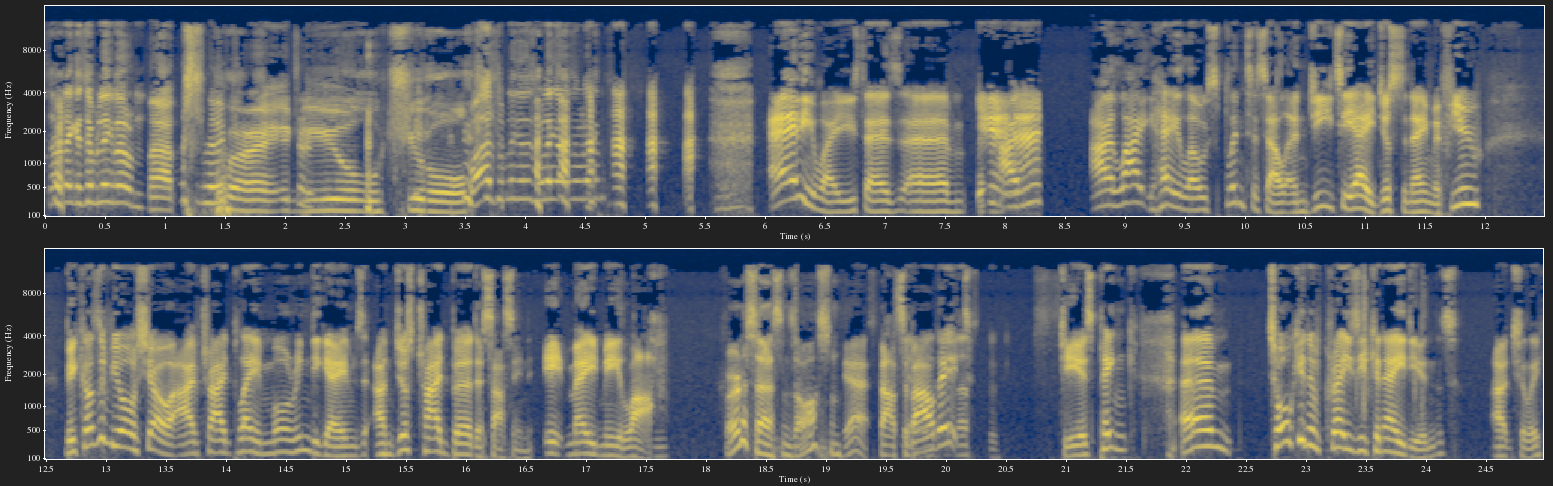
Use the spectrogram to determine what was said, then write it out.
Somebody get somebody get Max Payne YouTube. Anyway, he says, um, I, I like Halo, Splinter Cell, and GTA, just to name a few. Because of your show, I've tried playing more indie games and just tried Bird Assassin. It made me laugh. Bird Assassin's awesome. Yeah, that's Yeah, about it. that's good. Cheers, Pink. Um, talking of crazy Canadians, actually,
